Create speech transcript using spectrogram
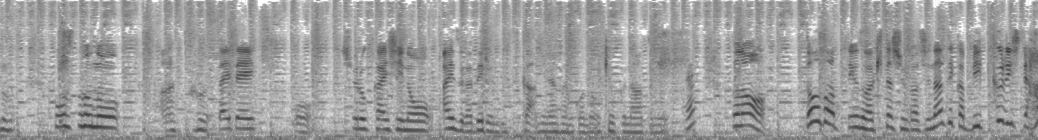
の、放送の、あの、大体、こう、収録開始の合図が出るんですが、皆さんこの曲の後にね。その、どうぞっていうのが来た瞬間、私なぜかびっくりして、は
